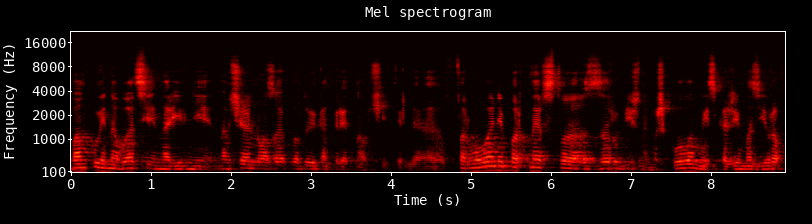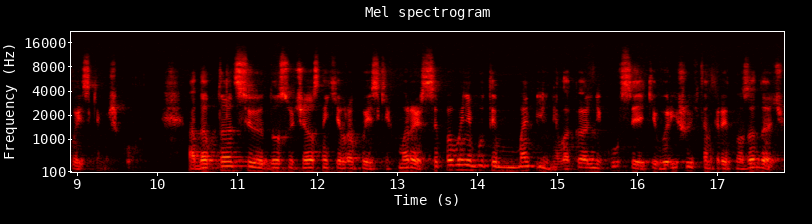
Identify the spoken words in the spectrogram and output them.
банку інновацій на рівні навчального закладу і конкретного вчителя, формуванні партнерства з зарубіжними школами скажімо, з європейськими школами. Адаптацію до сучасних європейських мереж. Це повинні бути мобільні локальні курси, які вирішують конкретну задачу.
